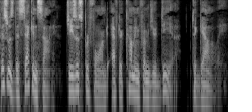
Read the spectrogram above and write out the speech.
This was the second sign jesus performed after coming from judea to galilee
